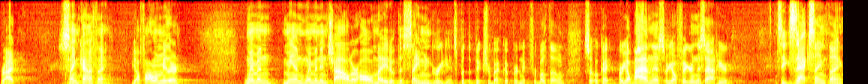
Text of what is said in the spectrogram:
right? Same kind of thing. Y'all following me there? Women, men, women, and child are all made of the same ingredients. Put the picture back up there, Nick, for both of them. So, okay, are y'all buying this? Are y'all figuring this out here? It's the exact same thing.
